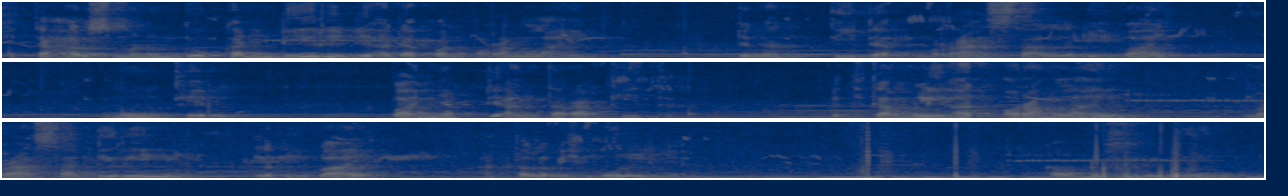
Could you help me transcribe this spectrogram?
kita harus menundukkan diri di hadapan orang lain dengan tidak merasa lebih baik. Mungkin banyak di antara kita ketika melihat orang lain merasa dirinya lebih baik atau lebih mulia. Kaum muslimin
